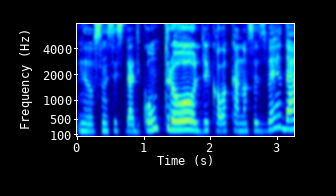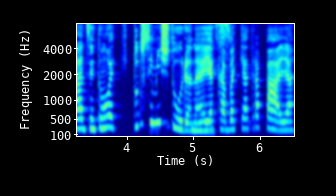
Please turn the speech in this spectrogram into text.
nossa necessidade de controle, de colocar nossas verdades. Então, é, tudo se mistura, né? Isso. E acaba que atrapalha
